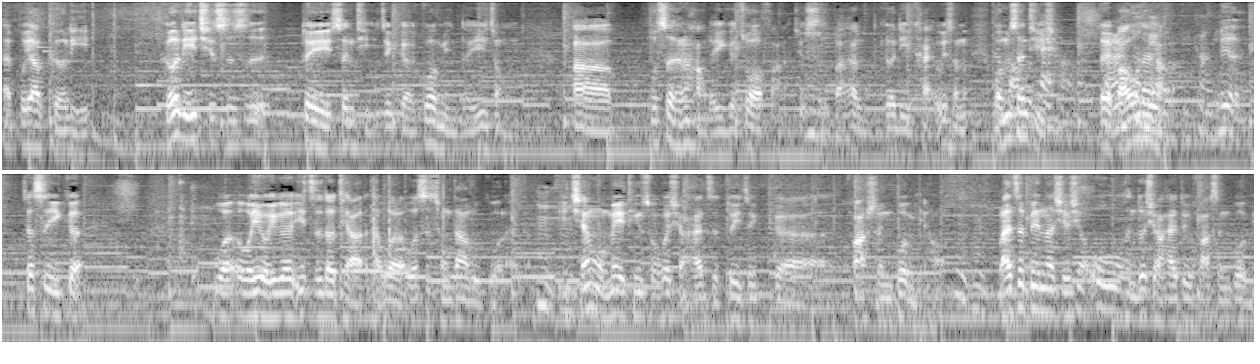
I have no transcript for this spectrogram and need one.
呃，不要隔离，隔离其实是对身体这个过敏的一种，啊，不是很好的一个做法，就是把它隔离开。为什么？我们身体对保护太好了，没有，这是一个。我我有一个一直都调他，我我是从大陆过来的，嗯，以前我没有听说过小孩子对这个花生过敏哈，嗯嗯，来这边呢学校哦，很多小孩对花生过敏，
